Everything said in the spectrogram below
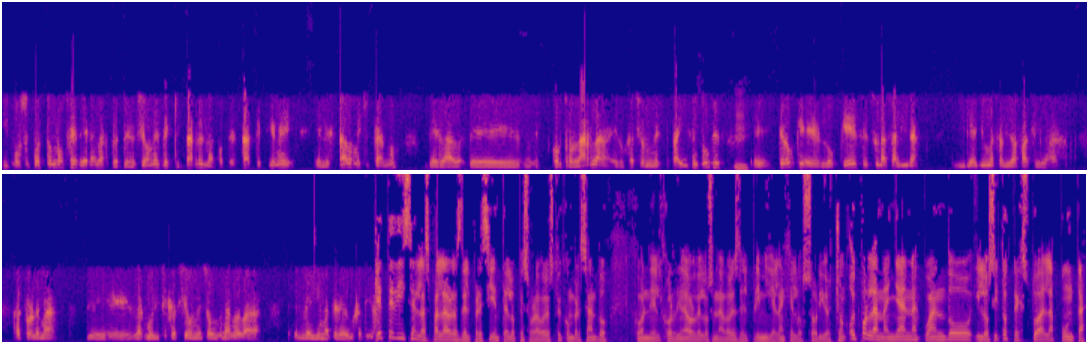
y por supuesto no ceder a las pretensiones de quitarle la potestad que tiene el Estado mexicano de la de controlar la educación en este país. Entonces, mm. eh, creo que lo que es es una salida, diría yo, una salida fácil a, al problema de las modificaciones o una nueva ley en materia educativa. ¿Qué te dicen las palabras del presidente López Obrador? Estoy conversando con el coordinador de los senadores del PRI, Miguel Ángel Osorio Chong. Hoy por la mañana, cuando, y lo cito textual, apunta,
